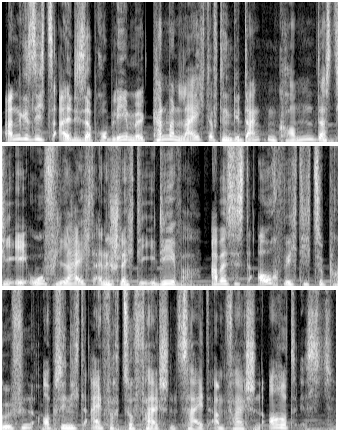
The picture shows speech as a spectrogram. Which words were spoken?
Angesichts all dieser Probleme kann man leicht auf den Gedanken kommen, dass die EU vielleicht eine schlechte Idee war. Aber es ist auch wichtig zu prüfen, ob sie nicht einfach zur falschen Zeit am falschen Ort ist.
